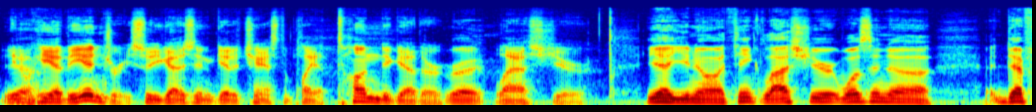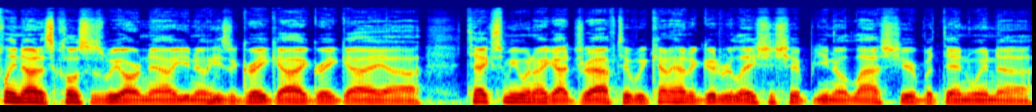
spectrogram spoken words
you Yeah. know, he had the injury, so you guys didn't get a chance to play a ton together Right. last year. Yeah, you know, I think last year it wasn't uh, definitely not as close as we are now. You know, he's a great guy, great guy. Uh, texted me when I got drafted. We kind of had a good relationship, you know, last year. But then when, uh,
